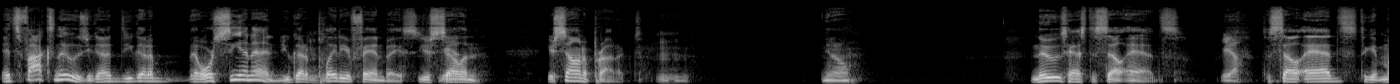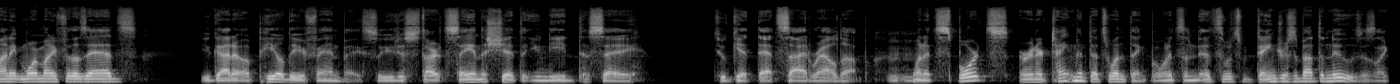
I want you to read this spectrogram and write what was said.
It's Fox News. You got to, you got to, or CNN. You got to play to your fan base. You're selling, you're selling a product. You know, news has to sell ads. Yeah. to sell ads to get money more money for those ads you got to appeal to your fan base. So you just start saying the shit that you need to say to get that side riled up. Mm-hmm. When it's sports or entertainment that's one thing but when it's that's what's dangerous about the news is like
